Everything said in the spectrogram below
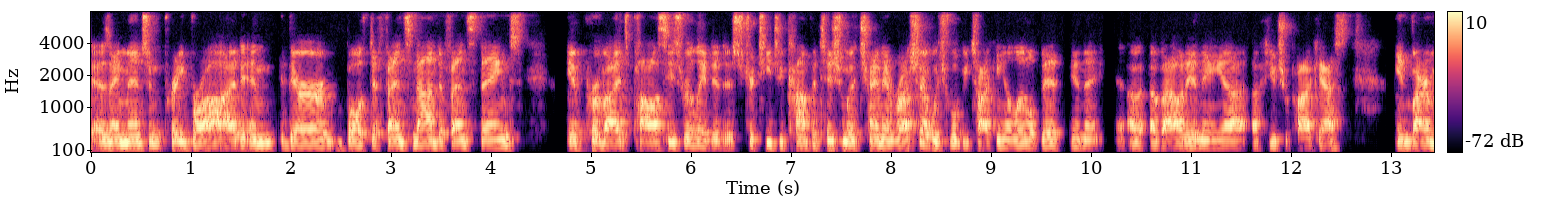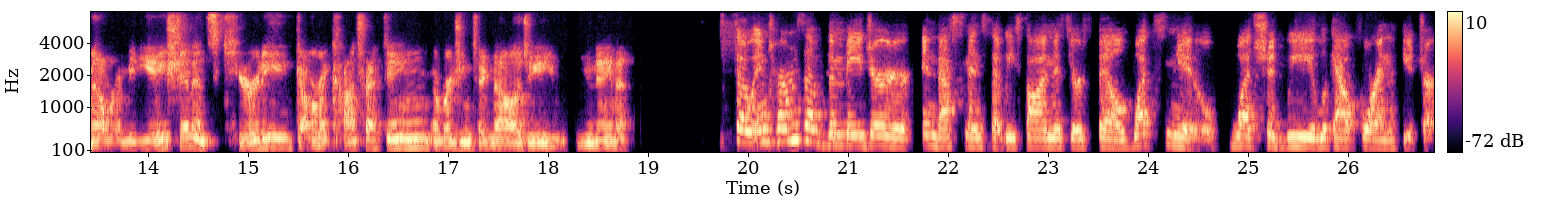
as I mentioned, pretty broad, and there are both defense, non defense things. It provides policies related to strategic competition with China and Russia, which we'll be talking a little bit in a, about in a, uh, a future podcast environmental remediation and security, government contracting, emerging technology, you name it. So, in terms of the major investments that we saw in this year's bill, what's new? What should we look out for in the future?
